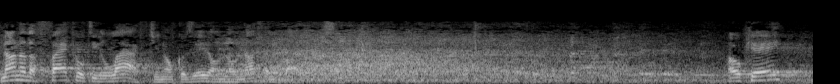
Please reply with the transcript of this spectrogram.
None of the faculty laughed, you know, because they don't know nothing about it. Okay?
